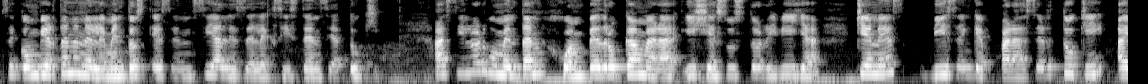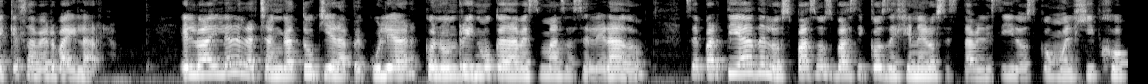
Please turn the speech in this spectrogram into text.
se convierten en elementos esenciales de la existencia tuki. Así lo argumentan Juan Pedro Cámara y Jesús Torrivilla, quienes dicen que para hacer tuki hay que saber bailarlo. El baile de la changa tuki era peculiar, con un ritmo cada vez más acelerado, se partía de los pasos básicos de géneros establecidos como el hip hop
